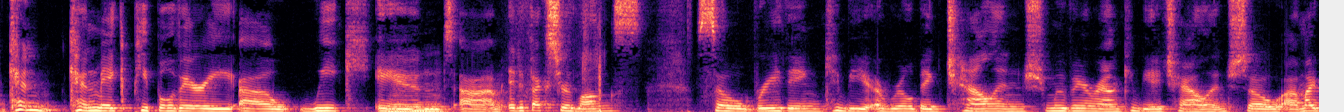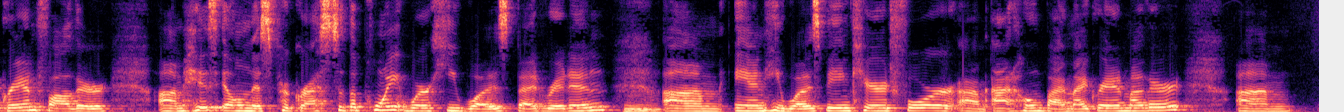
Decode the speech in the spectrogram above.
can can make people very uh, weak and mm. um, it affects your lungs. So breathing can be a real big challenge. Moving around can be a challenge. So uh, my grandfather, um, his illness progressed to the point where he was bedridden, mm. um, and he was being cared for um, at home by my grandmother.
